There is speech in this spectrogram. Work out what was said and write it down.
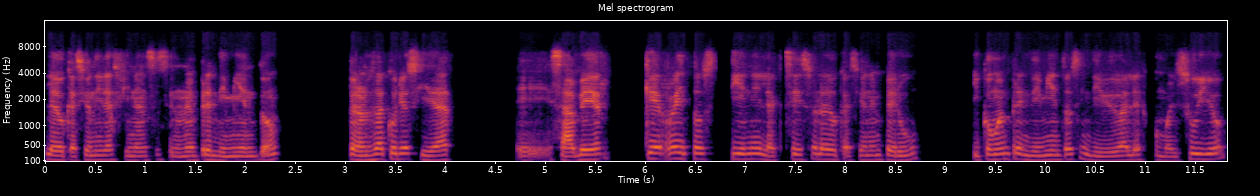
la educación y las finanzas en un emprendimiento, pero nos da curiosidad eh, saber qué retos tiene el acceso a la educación en Perú y cómo emprendimientos individuales como el suyo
